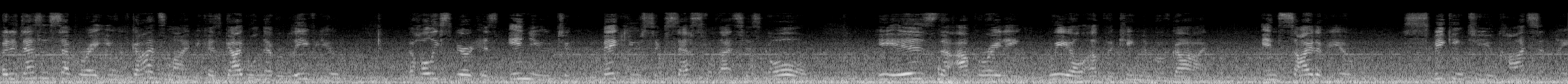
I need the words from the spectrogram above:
But it doesn't separate you in God's mind because God will never leave you. The Holy Spirit is in you to make you successful. That's his goal. He is the operating wheel of the kingdom of God inside of you, speaking to you constantly,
